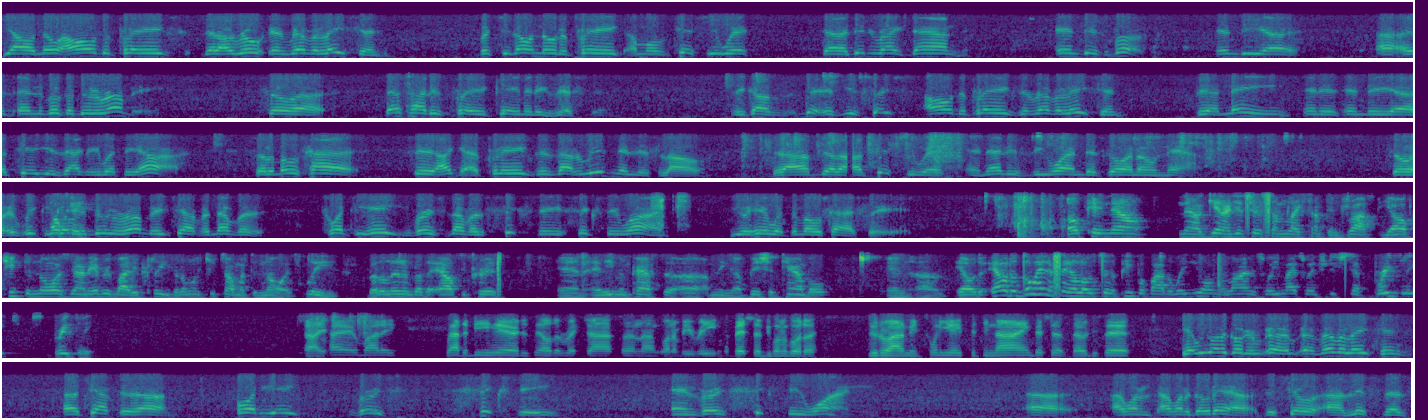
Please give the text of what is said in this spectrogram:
y'all know all the plagues that I wrote in Revelation, but you don't know the plague I'm going to test you with that I didn't write down in this book in the uh, uh, in the book of Deuteronomy. So uh, that's how this plague came in existence. because if you search all the plagues in Revelation, they are named and, it, and they uh, tell you exactly what they are. So the Most High said, I got plagues that's not written in this law that I'll, that I'll test you with, and that is the one that's going on now. So if we can Okay. go to Deuteronomy chapter number 28, verse number 60, 61, you'll hear what the Most High said. Okay, now, now again, I just heard something like something dropped. Y'all keep the noise down, everybody, please. I don't want to keep talking about the noise, please. Brother Leonard, Brother Alcy, Chris, and and even Pastor, uh, I mean uh, Bishop Campbell, and uh, Elder. Elder, go ahead and say hello to the people. By the way, you're on the line as well. You might as well introduce yourself briefly, briefly. Hi, hi everybody. Glad to be here. This is Elder Rick Johnson. I'm going to be reading for Bishop. You're going to go to Deuteronomy 28:59. Bishop, that what you said? Yeah, we're going to go to uh, uh, Revelation uh, chapter uh, 48, verse 60 and verse 61. Uh, I want I want to go there to show our listeners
